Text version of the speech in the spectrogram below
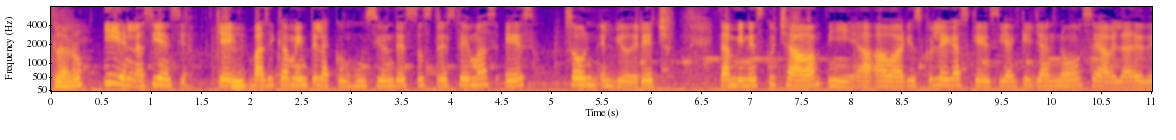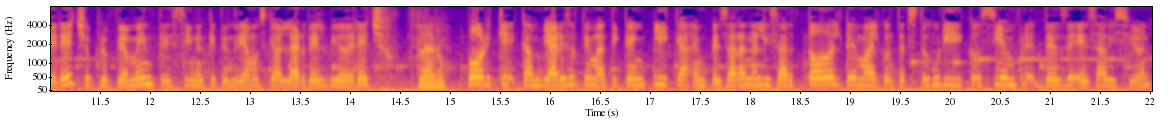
claro. y en la ciencia, que básicamente la conjunción de estos tres temas es son el bioderecho. También escuchaba y a, varios colegas que decían que ya no se habla de derecho propiamente, sino que tendríamos que hablar del bioderecho. Claro. Porque cambiar esa temática implica empezar a analizar todo el tema del contexto jurídico siempre desde esa visión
